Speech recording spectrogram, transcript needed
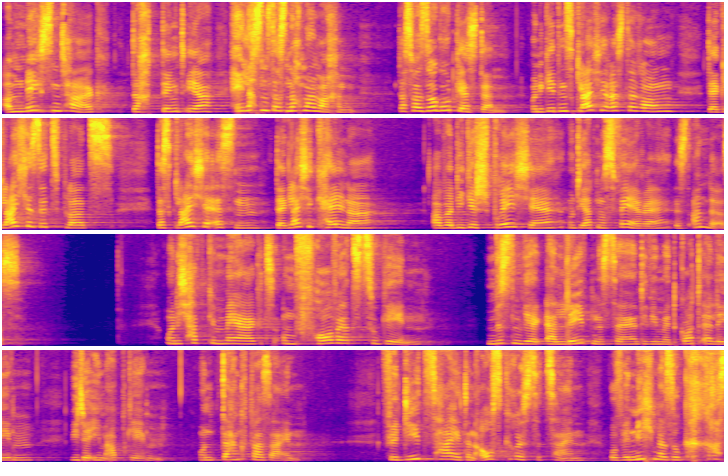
Am nächsten Tag dacht, denkt ihr, hey, lass uns das nochmal machen. Das war so gut gestern. Und ihr geht ins gleiche Restaurant, der gleiche Sitzplatz, das gleiche Essen, der gleiche Kellner, aber die Gespräche und die Atmosphäre ist anders. Und ich habe gemerkt, um vorwärts zu gehen, müssen wir Erlebnisse, die wir mit Gott erleben, wieder ihm abgeben und dankbar sein für die Zeit dann ausgerüstet sein, wo wir nicht mehr so krass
